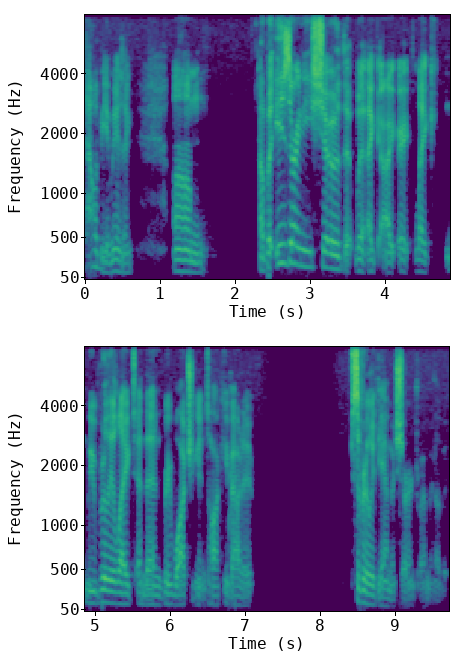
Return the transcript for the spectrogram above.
That would be amazing. Um, uh, but is there any show that like I, I, like we really liked, and then rewatching it and talking about it severely damaged our enjoyment of it?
